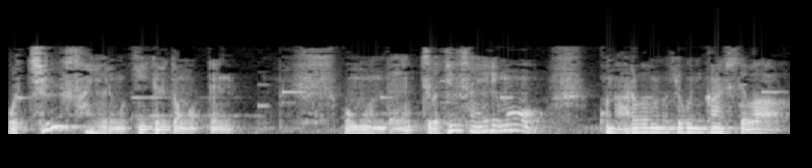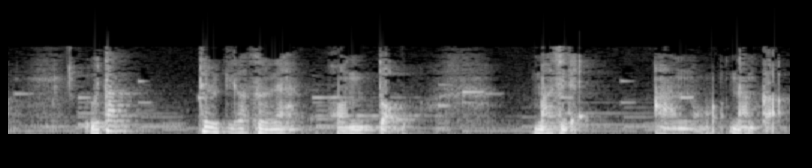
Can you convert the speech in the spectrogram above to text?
俺13よりも聴いてると思ってん、思うんだよね。つうか13よりも、このアルバムの曲に関しては、歌ってる気がするね。ほんと。マジで。あの、なんか、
